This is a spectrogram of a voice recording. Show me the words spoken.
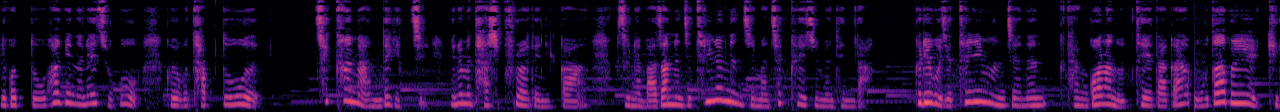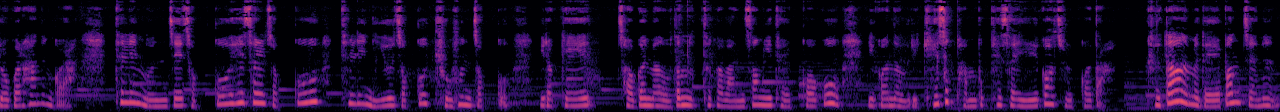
이것도 확인을 해주고 그리고 답도 체크하면 안 되겠지. 왜냐면 다시 풀어야 되니까. 그래서 그냥 맞았는지 틀렸는지만 체크해주면 된다. 그리고 이제 틀린 문제는 단권한 노트에다가 오답을 기록을 하는 거야. 틀린 문제 적고, 해설 적고, 틀린 이유 적고, 교훈 적고, 이렇게 적으면 오답 노트가 완성이 될 거고 이거는 우리 계속 반복해서 읽어줄 거다. 그 다음에 네 번째는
